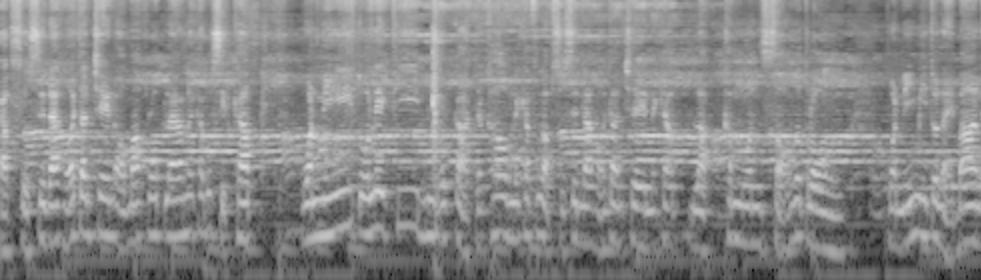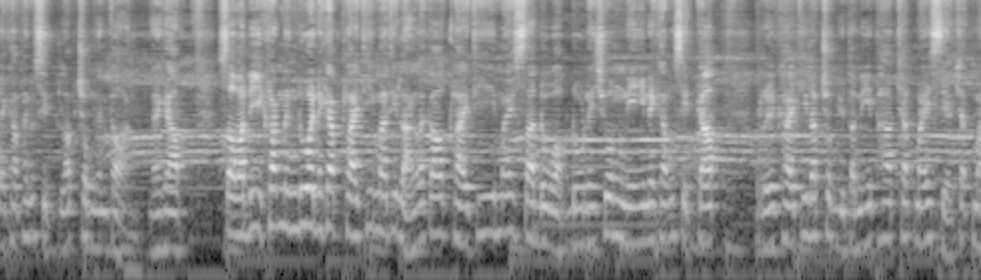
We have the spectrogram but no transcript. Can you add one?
นะครับสุดสีดาของอาจารย์เชนออกมาครบแล้วนะครับลูกศิษย์ครับ วันนี้ตัวเลขที่มีโอกาสจะเข้านะครับสำหรับสุดสีดาของอาจารย์เชนนะครับหลักคำนวณ2ตัวตรง วันนี้มีตัวไหนบ้างนะครับ ให้ลูกศิษย์รับชมกันก่อนนะครับสวัสดีอีกครั้งหนึ่งด้วยนะครับใครที่มาที่หลังแล้วก็ใครที่ไม่สะดวกดูในช่วงนี้นะครับลูกศิษย์ครับ หรือใครที่รับชมอยู่ตอนนี้ภาพชัดไหมเสียงชัดไหม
